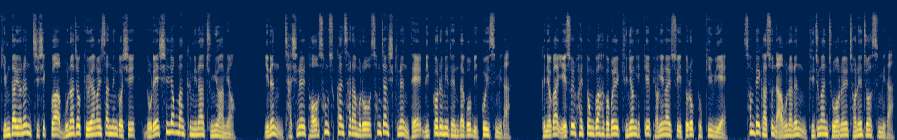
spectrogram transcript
김다연은 지식과 문화적 교양을 쌓는 것이 노래 실력만큼이나 중요하며 이는 자신을 더 성숙한 사람으로 성장시키는 대밑거름이 된다고 믿고 있습니다. 그녀가 예술 활동과 학업을 균형 있게 병행할 수 있도록 돕기 위해 선배 가수 나훈아는 귀중한 조언을 전해주었습니다.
